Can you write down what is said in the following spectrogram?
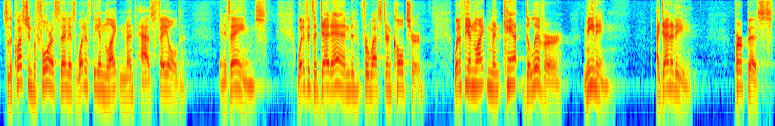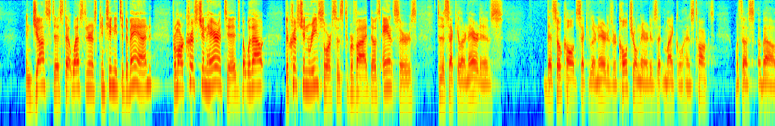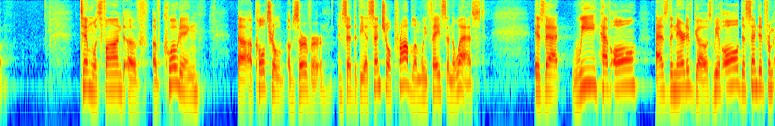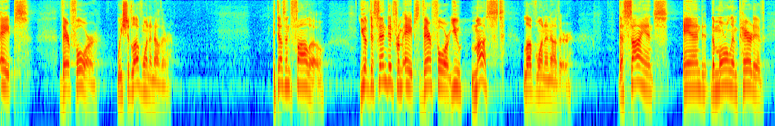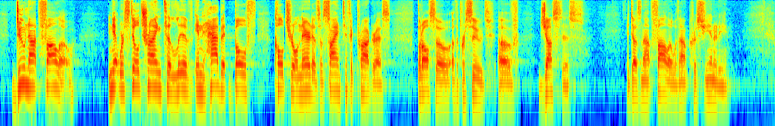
So the question before us then is what if the Enlightenment has failed in its aims? What if it's a dead end for Western culture? What if the Enlightenment can't deliver meaning, identity, purpose, and justice that Westerners continue to demand from our Christian heritage, but without the Christian resources to provide those answers to the secular narratives, the so called secular narratives or cultural narratives that Michael has talked with us about. Tim was fond of, of quoting uh, a cultural observer who said that the essential problem we face in the West is that we have all, as the narrative goes, we have all descended from apes. Therefore, we should love one another. Doesn't follow. You have descended from apes, therefore, you must love one another. The science and the moral imperative do not follow. And yet, we're still trying to live, inhabit both cultural narratives of scientific progress, but also of the pursuit of justice. It does not follow without Christianity.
